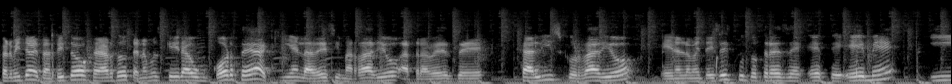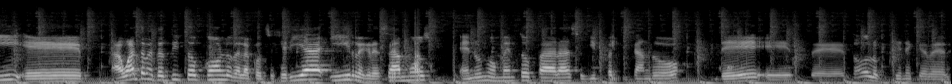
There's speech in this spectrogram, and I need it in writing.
permíteme tantito, Gerardo, tenemos que ir a un corte aquí en la décima radio a través de Jalisco Radio en el 96.3 de FM y eh, aguántame tantito con lo de la consejería y regresamos en un momento para seguir platicando de este, todo lo que tiene que ver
